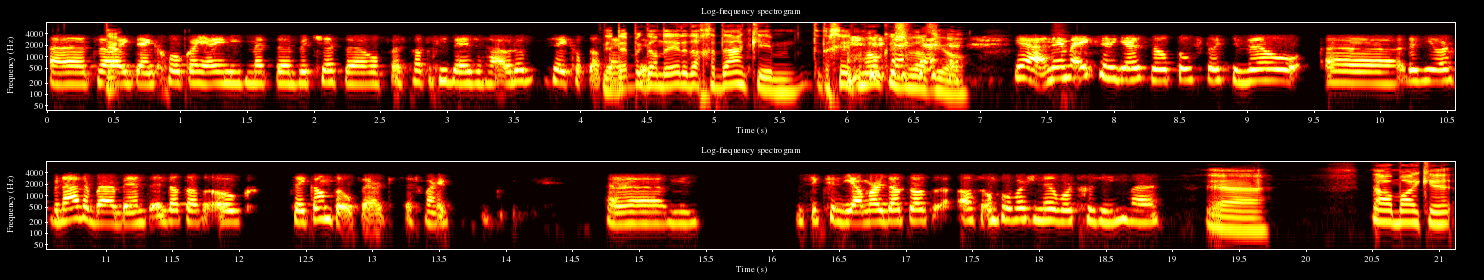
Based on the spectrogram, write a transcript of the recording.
Uh, terwijl ik denk, goh, kan jij je niet met uh, budgetten of uh, strategie bezighouden? Zeker op dat ja, Dat heb ik dan de hele dag gedaan, Kim. Dat geeft me ook eens wat, joh. ja, nee, maar ik vind het juist wel tof dat je wel dat je heel erg benaderbaar bent en dat dat ook twee kanten op werkt, zeg maar. Um, dus ik vind het jammer dat dat als onprofessioneel wordt gezien, maar... Ja. Nou, Maaike,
